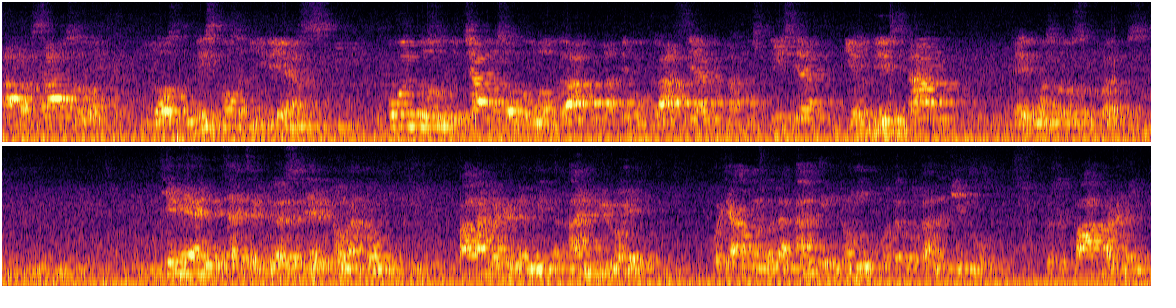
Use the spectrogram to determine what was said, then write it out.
abrazamos los, los mismos ideas. Juntos luchamos por lograr la democracia, la justicia y el bienestar de nuestros pueblos. 今天在整个世界的动乱中，巴拉圭的人民的安居乐业，国家能够在安定中获得不断的进步，这是巴国人民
